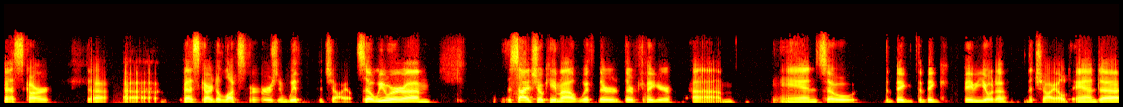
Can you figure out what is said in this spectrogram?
Beskar, uh, uh, Beskar Deluxe version with the child. So we were, um, the sideshow came out with their their figure, um, and so the big the big baby Yoda, the child, and uh,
